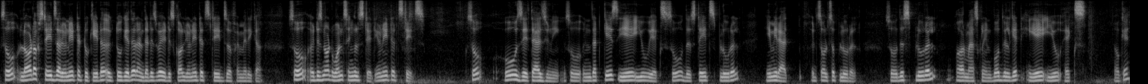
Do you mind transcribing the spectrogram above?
so lot of states are united together uh, together and that is why it is called united states of america. So it is not one single state united states. So aux États-Unis so in that case AUX so the states plural emirat it's also plural. So this plural or masculine both will get AUX okay?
